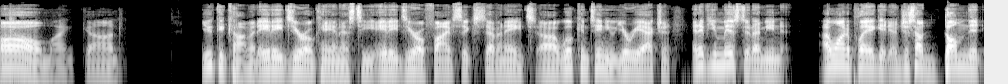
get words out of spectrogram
Oh my God. You could comment 880-KNST 880-5678. Uh, we'll continue your reaction. And if you missed it, I mean, I want to play again just how dumb that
